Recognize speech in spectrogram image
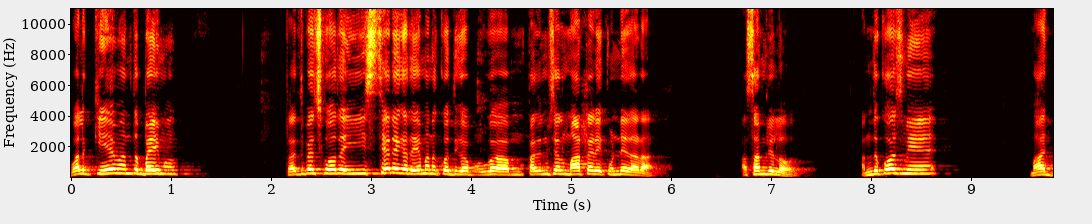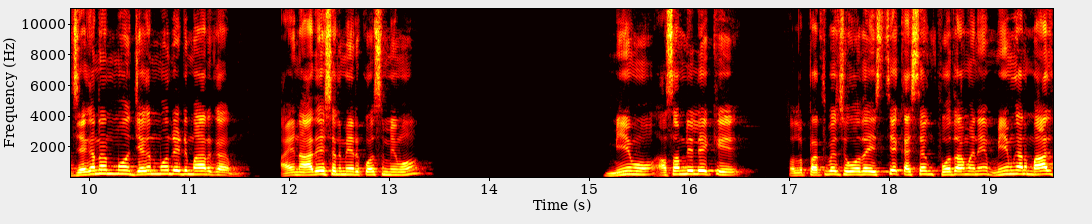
వాళ్ళకి ఏమంత భయము? ప్రతిపక్ష హోదా ఇస్తేనే కదా ఏమన్నా కొద్దిగా ఒక పది నిమిషాలు మాట్లాడేకు ఉండేదాడ అసెంబ్లీలో? అందుకోసమే మా జగన్మో జగన్మోహన్ రెడ్డి మార్గ ఆయన ఆదేశాల మేర కోసం మేము మేము అసెంబ్లీలోకి వాళ్ళు ప్రతిపక్ష హోదా ఇస్తే ఖచ్చితంగా పోదామని మేము కానీ మాది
